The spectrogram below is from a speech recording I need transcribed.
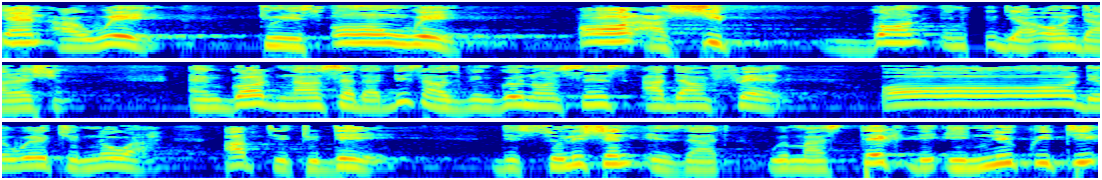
turned away to his own way. All are sheep gone into their own direction. And God now said that this has been going on since Adam fell, all the way to Noah, up to today. The solution is that we must take the iniquity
